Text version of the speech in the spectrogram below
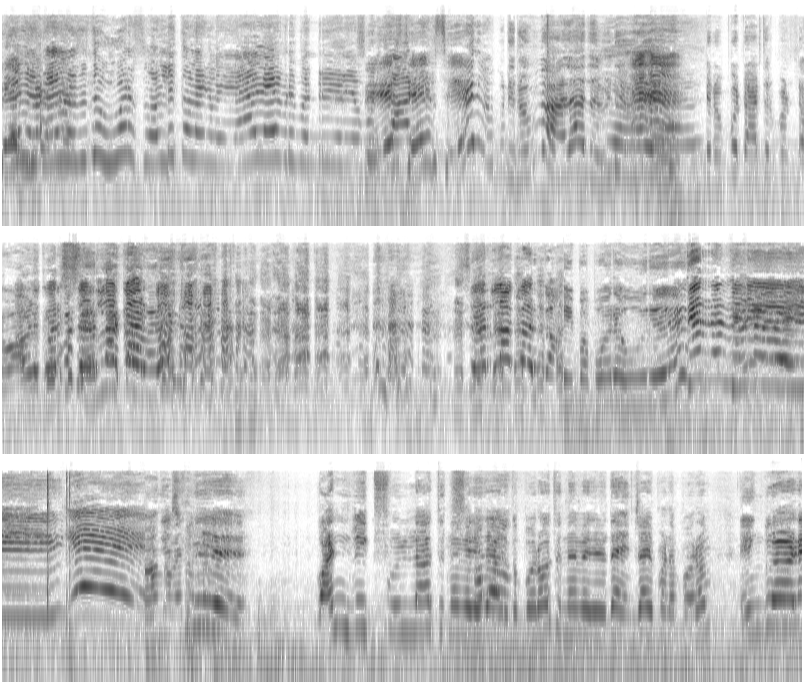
சரி ஊரை சொல்லி இப்படி பண்றீங்க சரி சரி சரி குட்டி ரொம்ப அழாத விடு ரொம்ப டார்ச்சர் பண்ணிட்டோம். அவளுக்கு ஒரு செர்லாக்கா இருக்கா? செர்லாக்கா இருக்கா? இப்ப போற ஊரு? திருநெல்வேலி. நாங்க வந்து ஒன் வீக் ஃபுல்லா திருநெல்வேலி தான் இருக்க போறோம். திருநெல்வேலியில தான் என்ஜாய் பண்ண போறோம். எங்களோட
